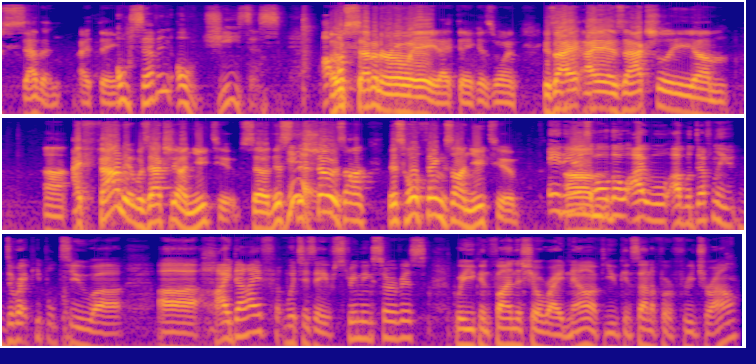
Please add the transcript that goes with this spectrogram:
07, I think. Oh seven? Oh Jesus! Uh, 07 or 08, I think is when because I I was actually um uh, I found it was actually on YouTube. So this Yeah. this show is on. This whole thing's on YouTube. It is, Um, although I will I will definitely direct people to uh, uh, HIDIVE, which is a streaming service where you can find the show right now if you can sign up for a free trial.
